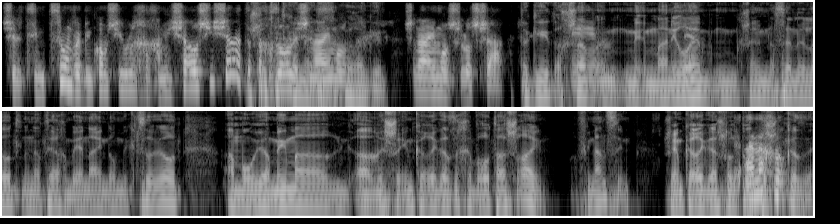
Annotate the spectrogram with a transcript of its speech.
של צמצום, ובמקום שיהיו לך חמישה או שישה, אתה תחזור לשניים או. שניים או שלושה. תגיד, עכשיו, אמ, מה אני רואה, כשאני מנסה ללאות, לנתח בעיניים לא מקצועיות, המאוימים הר- הרשעים כרגע זה חברות האשראי, הפיננסים, שהם כרגע שולטות אנחנו- בשוק הזה.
